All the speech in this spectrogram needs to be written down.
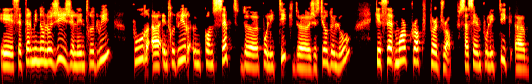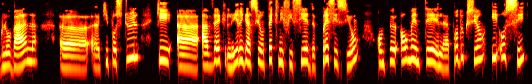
Et cette terminologie, je l'ai introduite pour euh, introduire un concept de politique de gestion de l'eau qui c'est more crop per drop. Ça, c'est une politique euh, globale euh, euh, qui postule qu'avec l'irrigation technifiée de précision, on peut augmenter la production et aussi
